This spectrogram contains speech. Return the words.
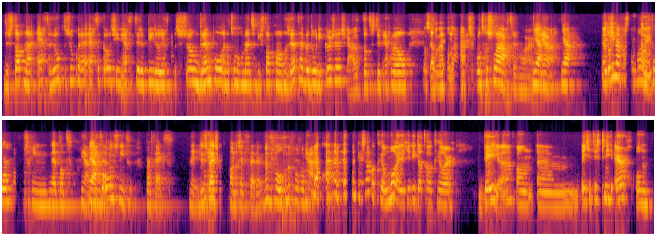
de stap naar echt hulp te zoeken, hè, echte coaching, echte therapie. Er ligt zo'n drempel en dat sommige mensen die stap gewoon gezet hebben door die cursus. Ja, dat, dat is natuurlijk echt wel, Dat is dat geweldig. ja, is voor ons geslaagd, zeg maar. Ja. ja. ja. Ja, De dat inhoud was mooi. De vorm was misschien net wat, Ja, voor ons niet perfect. Nee. Dus wij zoeken gewoon nog even verder naar de volgende vorm. Ja, dat vind ik zelf ook heel mooi dat jullie dat ook heel erg delen. Van, ehm, weet je, het is niet erg om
